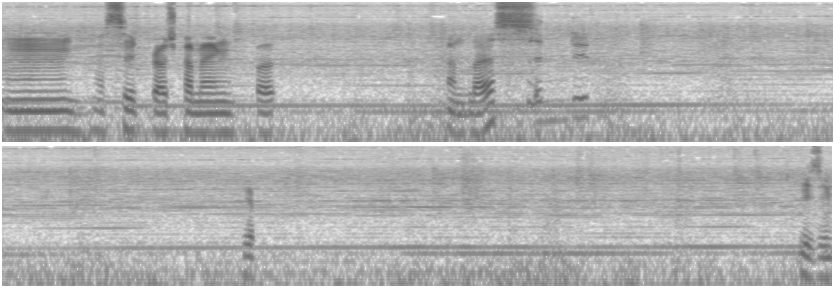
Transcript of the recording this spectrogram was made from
Mm, I see it crash coming, but unless Send it. yep, easy.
